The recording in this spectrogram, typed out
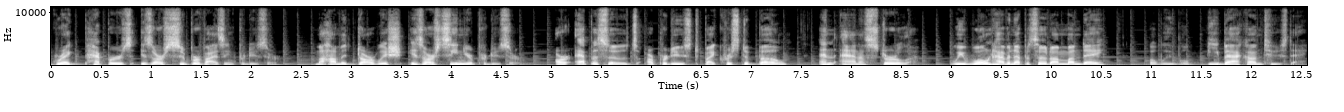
Greg Peppers is our supervising producer. Mohammed Darwish is our senior producer. Our episodes are produced by Krista Bow and Anna Sterla. We won't have an episode on Monday, but we will be back on Tuesday.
